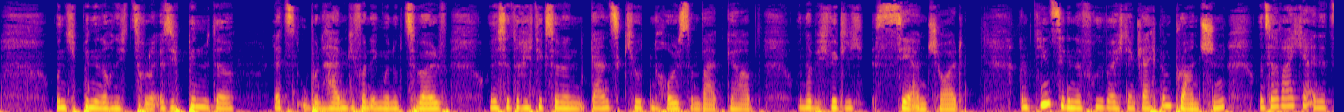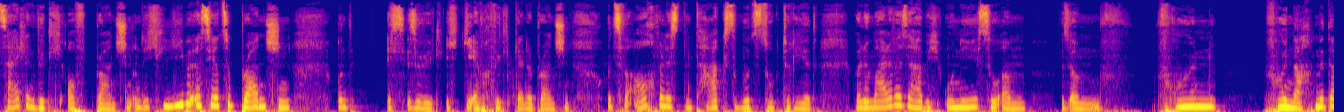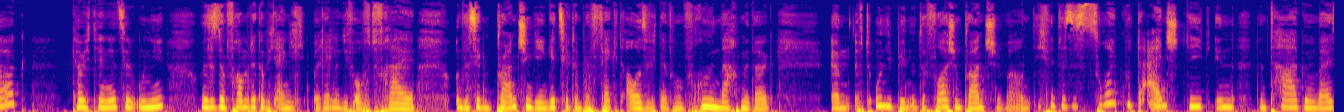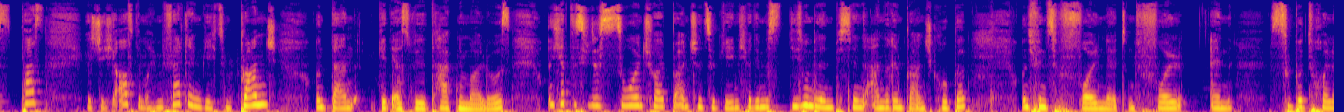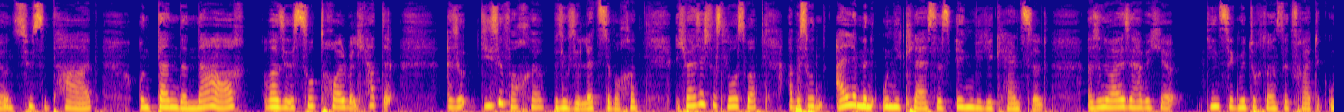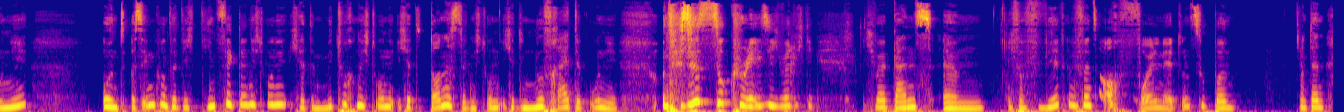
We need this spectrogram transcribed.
Und ich bin ja noch nicht so lange, also ich bin mit der letzten U-Bahn heimgefahren, irgendwann um 12 und es hat richtig so einen ganz cuten, wholesome Vibe gehabt und habe ich wirklich sehr enjoyed. Am Dienstag in der Früh war ich dann gleich beim Brunchen und zwar war ich ja eine Zeit lang wirklich oft brunchen und ich liebe es ja zu brunchen und es, also wirklich, ich gehe einfach wirklich gerne brunchen. Und zwar auch, weil es den Tag so gut strukturiert. Weil normalerweise habe ich Uni so am, also am frühen, frühen Nachmittag habe ich tendenziell Uni und das ist am Vormittag habe ich eigentlich relativ oft frei. Und deswegen brunchen gehen geht halt dann perfekt aus, weil ich dann am frühen Nachmittag ähm, auf der Uni bin und davor schon brunchen war. Und ich finde, das ist so ein guter Einstieg in den Tag und weiß, passt, jetzt stehe ich auf, dann mache ich mich fertig, dann gehe ich zum Brunch und dann geht erst wieder der Tag normal los. Und ich habe das wieder so enjoyed, brunchen zu gehen. Ich war diesmal mit ein bisschen in einer anderen Brunchgruppe und ich finde es so voll nett und voll ein super toller und süßer Tag und dann danach war sie so toll, weil ich hatte, also diese Woche, beziehungsweise letzte Woche, ich weiß nicht, was los war, aber es wurden alle meine Uni-Classes irgendwie gecancelt. Also normalerweise habe ich ja Dienstag, Mittwoch, Donnerstag, Freitag Uni. Und aus irgendeinem Grund hatte ich Dienstag dann nicht Uni, ich hatte Mittwoch nicht Uni, ich hatte Donnerstag nicht Uni, ich hatte nur Freitag Uni. Und das ist so crazy, ich war richtig, ich war ganz, ähm, ich war verwirrt, aber ich fand es auch voll nett und super. Und dann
